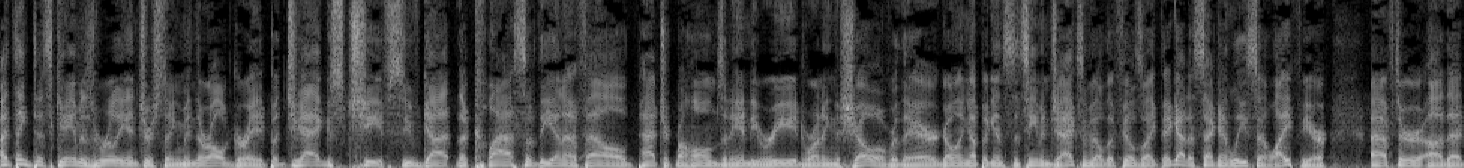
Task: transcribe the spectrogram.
I think this game is really interesting. I mean, they're all great, but Jags Chiefs, you've got the class of the NFL, Patrick Mahomes and Andy Reid running the show over there, going up against the team in Jacksonville that feels like they got a second lease at life here after uh, that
